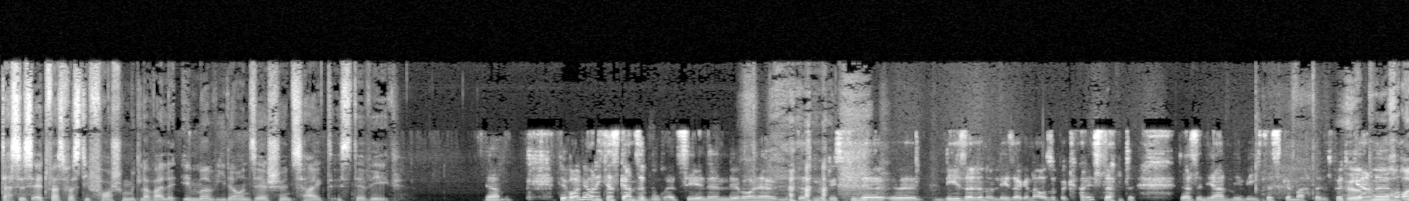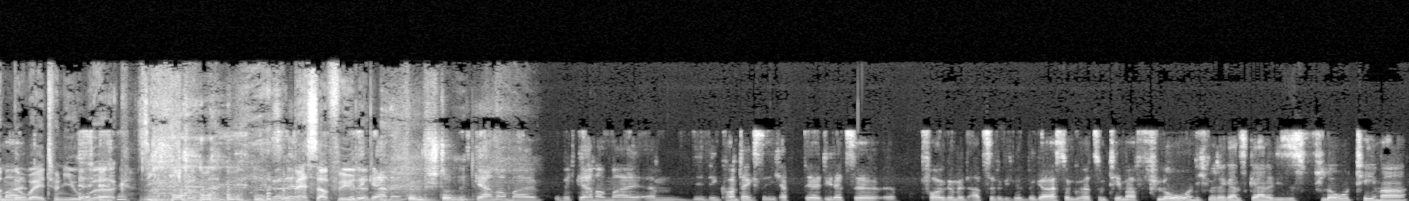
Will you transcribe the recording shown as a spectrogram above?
Das ist etwas, was die Forschung mittlerweile immer wieder und sehr schön zeigt, ist der Weg. Ja, wir wollen ja auch nicht das ganze Buch erzählen, denn wir wollen ja, dass möglichst viele äh, Leserinnen und Leser genauso begeistert das in die Hand nehmen, wie ich das gemacht habe. Ich würde gerne noch on mal, the way to new work. Sieben Stunden. würde, Besser fühlen. Würde gerne, Fünf Stunden. Ich würde gerne noch mal, würde gerne noch mal ähm, den, den, Kontext. Ich habe die letzte äh, Folge mit Atze wirklich mit Begeisterung gehört zum Thema Flow und ich würde ganz gerne dieses Flow-Thema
